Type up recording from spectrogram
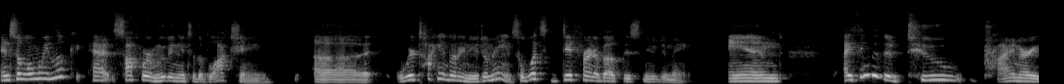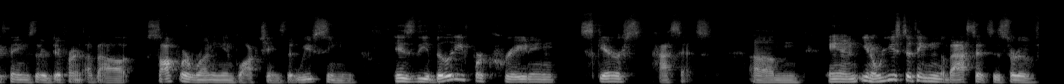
And so when we look at software moving into the blockchain, uh, we're talking about a new domain. So what's different about this new domain? And I think that are two primary things that are different about software running in blockchains that we've seen is the ability for creating scarce assets. Um, and you know, we're used to thinking of assets as sort of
